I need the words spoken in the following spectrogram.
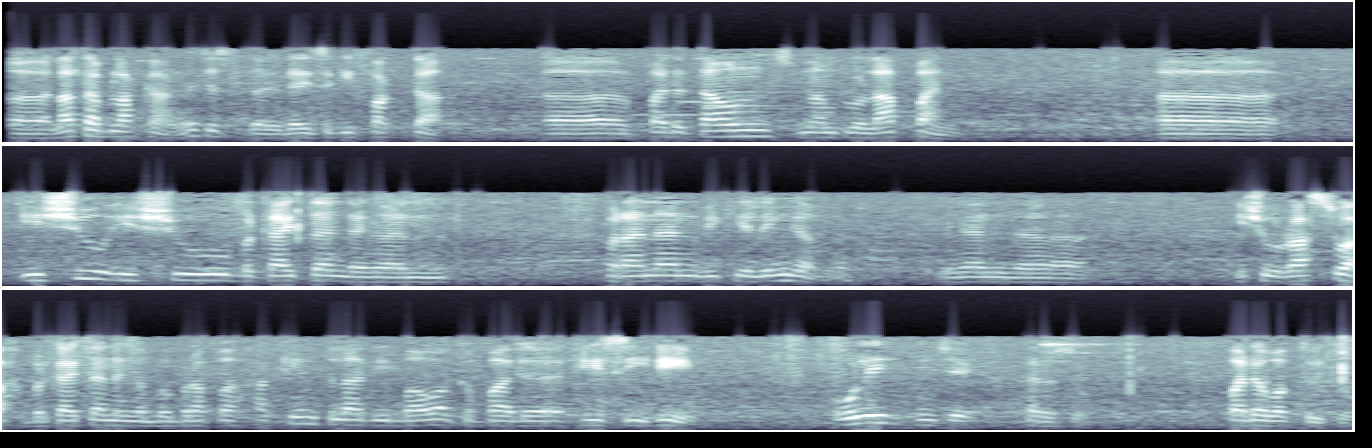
uh, latar belakang, eh, just uh, dari segi fakta. Uh, pada tahun 98, uh, isu-isu berkaitan dengan peranan Vicky Lingam eh, dengan uh, isu rasuah berkaitan dengan beberapa hakim telah dibawa kepada ACA oleh Encik Karasu pada waktu itu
